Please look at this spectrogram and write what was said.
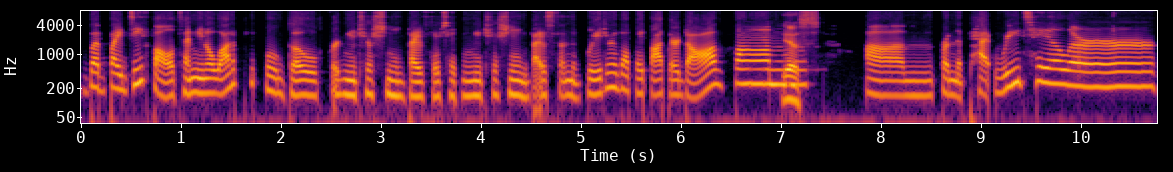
But by default, I mean, a lot of people go for nutrition advice. They're taking nutrition advice from the breeder that they bought their dog from. Yes um, from the pet retailer.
